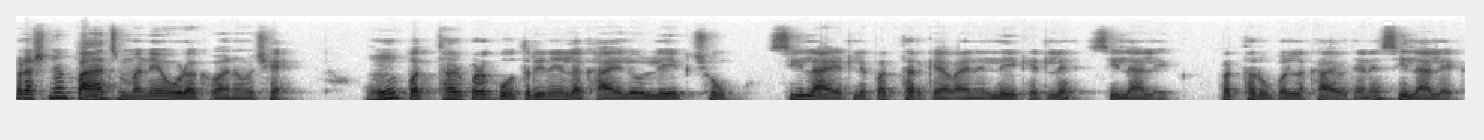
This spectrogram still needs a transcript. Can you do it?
પ્રશ્ન પાંચ મને ઓળખવાનો છે. હું પથ્થર પર કોતરીને લખાયેલો લેખ છું. શિલા એટલે પથ્થર કહેવાય અને લેખ એટલે શિલાલેખ. પથ્થર ઉપર લખાયો તેને શિલાલેખ.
